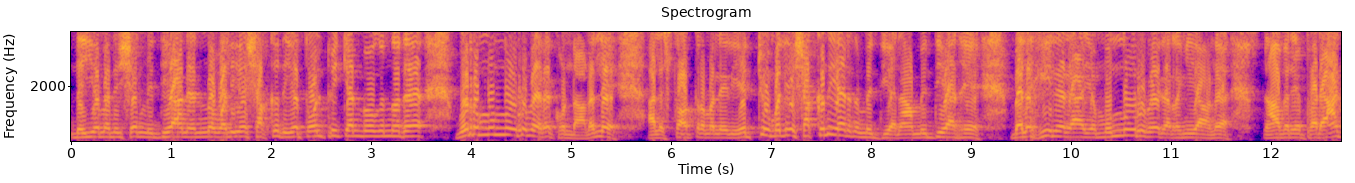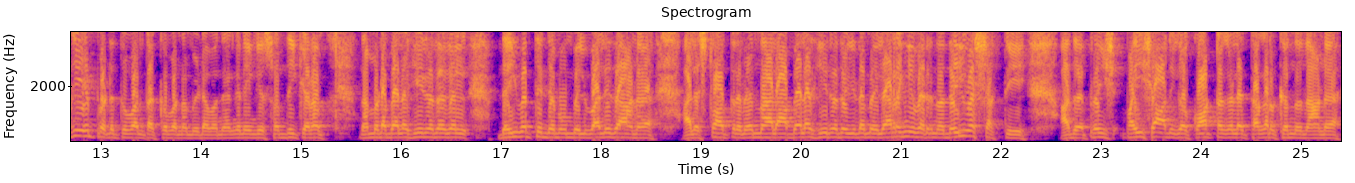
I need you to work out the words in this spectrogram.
ദൈവമനുഷ്യൻ മിഥ്യാൻ എന്ന വലിയ ശക്തിയെ തോൽപ്പിക്കാൻ പോകുന്നത് വെറും മുന്നൂറ് പേരെ കൊണ്ടാണ് അല്ലേ? അല്ല സ്തോത്രം അല്ലെങ്കിൽ ഏറ്റവും വലിയ ശക്തിയായിരുന്നു മിഥ്യാൻ. ആ മിഥ്യാനെ ബലഹീനരായ മുന്നൂറ് പേരിറങ്ങിയാണ് അവരെ പരാജയപ്പെടുത്തുവാൻ തക്കവണ്ണം ഇടവൻ എങ്ങനെയെങ്കിലും ശ്രദ്ധിക്കണം. നമ്മുടെ ബലഹീനതകൾ ദൈവത്തിന്റെ മുമ്പിൽ വലുതാണ്. അലസ്തോത്രം എന്നാൽ ആ ബലഹീനതയുടെ മേൽ ഇറങ്ങി വരുന്ന ദൈവശക്തി അത് പൈശാധിക കോട്ടകളെ തകർക്കുന്നതാണ്.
